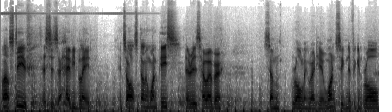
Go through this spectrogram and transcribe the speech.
Well, Steve, this is a heavy blade. It's all still in one piece. There is, however, some rolling right here. One significant roll.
